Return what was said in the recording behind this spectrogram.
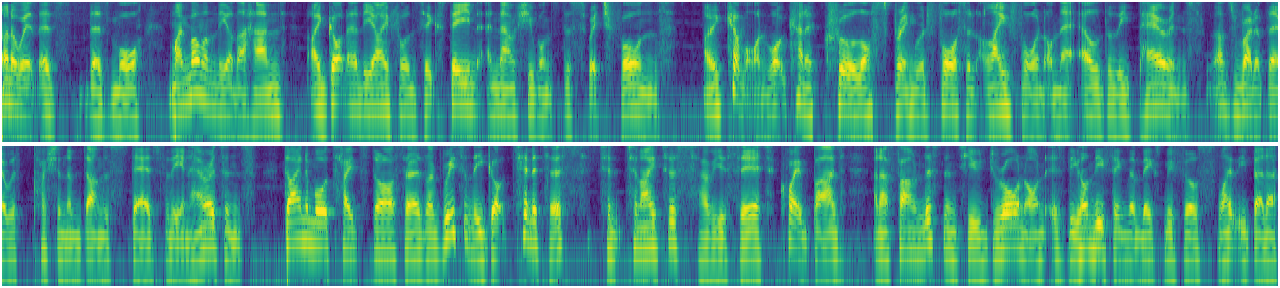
Oh no, wait, there's there's more. My mum, on the other hand, I got her the iPhone 16 and now she wants to switch phones. I mean, come on, what kind of cruel offspring would force an iPhone on their elderly parents? That's right up there with pushing them down the stairs for the inheritance. Dynamo Tight Star says, I've recently got tinnitus, tinnitus, however you say it, quite bad, and I found listening to you drawn on is the only thing that makes me feel slightly better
